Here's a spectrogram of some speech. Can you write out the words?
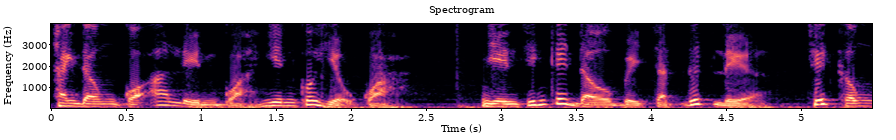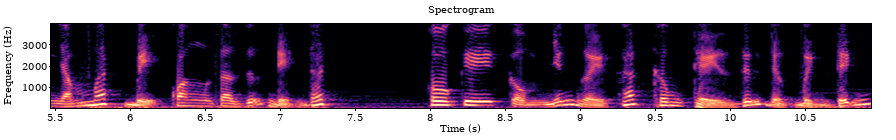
Hành động của A Lìn quả nhiên có hiệu quả. Nhìn chính cái đầu bị chặt đứt lìa, Chết không nhắm mắt bị quăng ra giữa nền đất. Hoki cùng những người khác không thể giữ được bình tĩnh.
